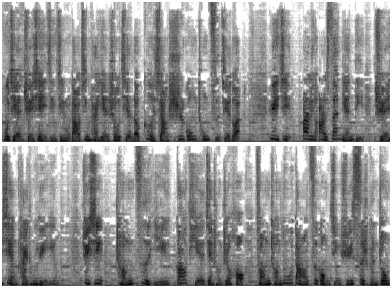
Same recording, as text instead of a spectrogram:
目前全线已经进入到静态验收前的各项施工冲刺阶段，预计二零二三年底全线开通运营。据悉，成自宜高铁建成之后，从成都到自贡仅需四十分钟，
